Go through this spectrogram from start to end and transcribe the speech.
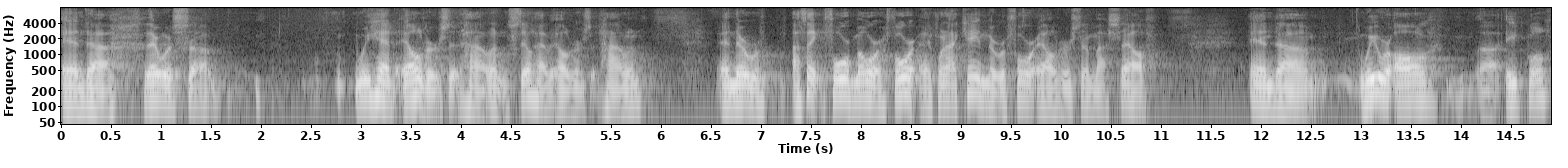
And uh, there was, uh, we had elders at Highland, and still have elders at Highland. And there were, I think, four more. Four, when I came, there were four elders and myself. And um, we were all uh, equal,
